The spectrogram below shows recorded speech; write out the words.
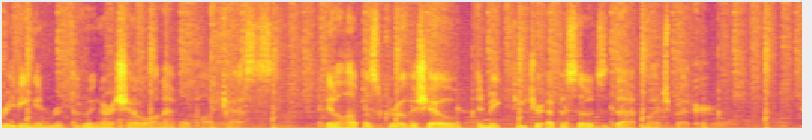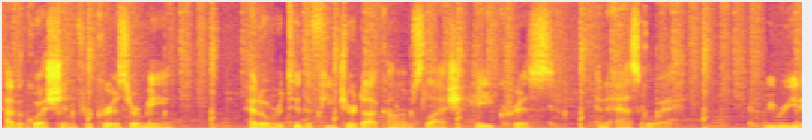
rating and reviewing our show on Apple Podcasts. It'll help us grow the show and make future episodes that much better. Have a question for Chris or me? Head over to thefutur.com slash heychris and ask away. We read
